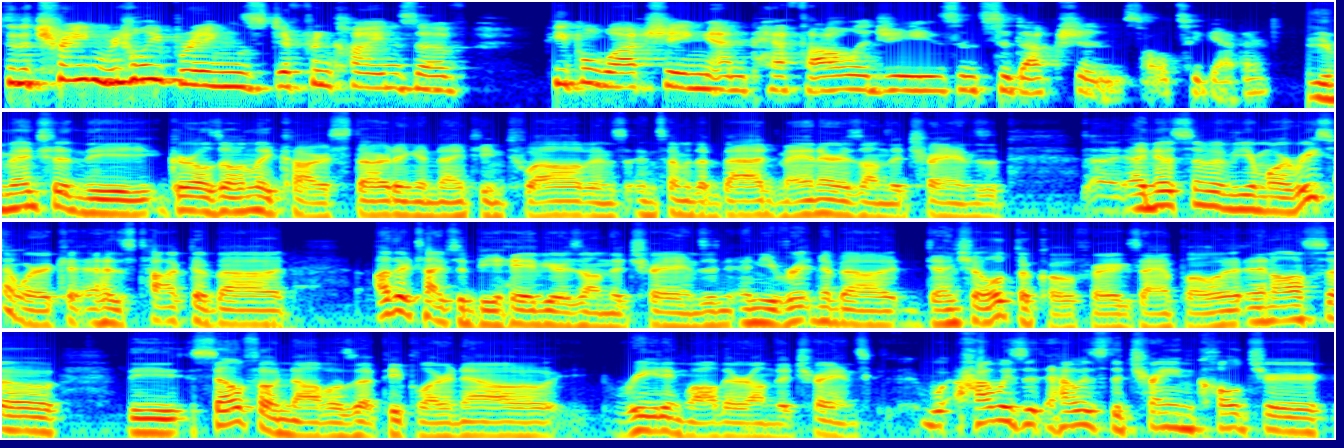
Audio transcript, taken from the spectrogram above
So the train really brings different kinds of people watching and pathologies and seductions all together. You mentioned the girls only car starting in 1912 and, and some of the bad manners on the trains. I know some of your more recent work has talked about other types of behaviors on the trains. And, and you've written about Densha Otoko, for example, and also the cell phone novels that people are now reading while they're on the trains. How is it? How is the train culture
